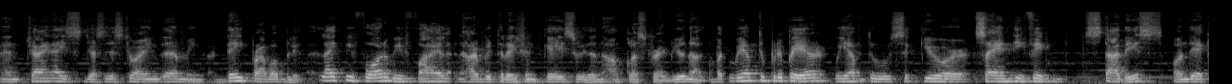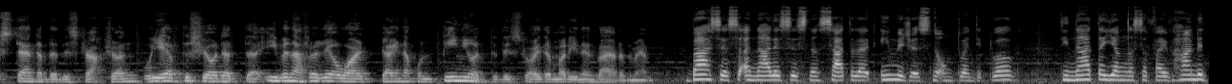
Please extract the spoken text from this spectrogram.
and China is just destroying them in a day, probably. Like before, we file an arbitration case with an UNCLOS tribunal. But we have to prepare, we have to secure scientific studies on the extent of the destruction. We have to show that uh, even after the award, China continued to destroy the marine environment. Base sa analysis ng satellite images noong 2012, tinatayang nasa 550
